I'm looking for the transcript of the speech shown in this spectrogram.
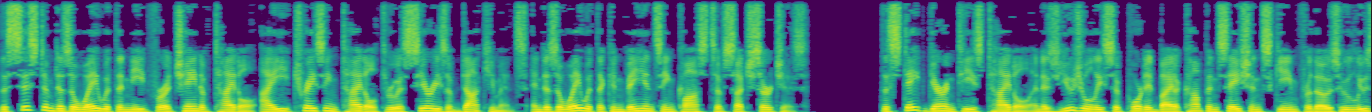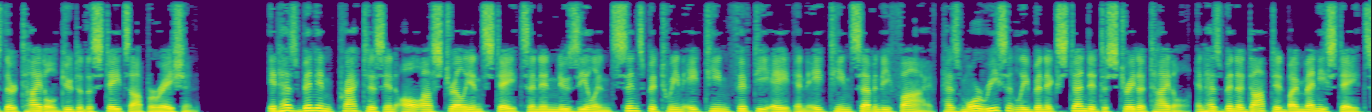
The system does away with the need for a chain of title i.e. tracing title through a series of documents and does away with the conveyancing costs of such searches. The state guarantees title and is usually supported by a compensation scheme for those who lose their title due to the state's operation. It has been in practice in all Australian states and in New Zealand since between 1858 and 1875, has more recently been extended to strata title, and has been adopted by many states,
